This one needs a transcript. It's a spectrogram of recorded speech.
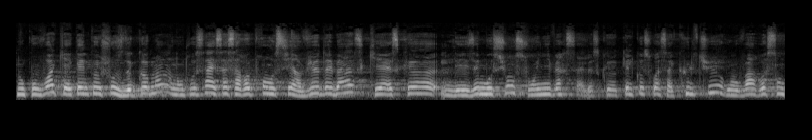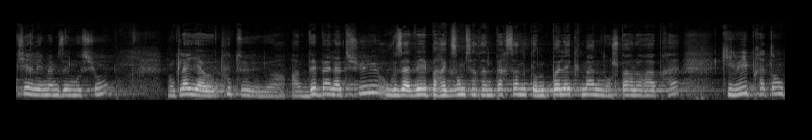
Donc on voit qu'il y a quelque chose de commun dans tout ça, et ça, ça reprend aussi un vieux débat, qui est est-ce que les émotions sont universelles? Est-ce que, quelle que soit sa culture, on va ressentir les mêmes émotions? Donc là, il y a tout un débat là-dessus. Vous avez par exemple certaines personnes comme Paul Ekman, dont je parlerai après, qui lui prétend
